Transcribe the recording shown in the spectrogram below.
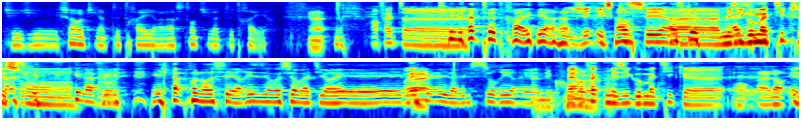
tu- tu- Charles, tu viens de te trahir à l'instant, tu vas te trahir. En fait, Tu viens de te trahir. là. j'ai esquissé que- euh, mes parce que- zygomatiques, ce sont. Il a fait, il a prononcé résident surmaturé et il, Ouais. avait, il avait le sourire. Et... Ah, du coup, Ben, en euh, fait, mes zygomatiques euh, Bon, euh, alors, et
